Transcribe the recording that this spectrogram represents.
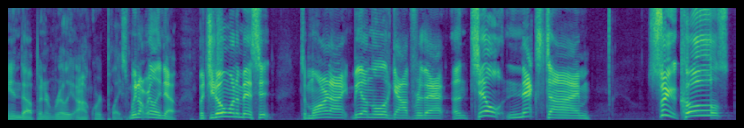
end up in a really awkward place. We don't really know, but you don't want to miss it. Tomorrow night, be on the lookout for that. Until next time, see you, cools.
